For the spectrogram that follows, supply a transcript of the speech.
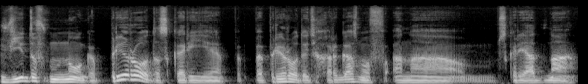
Видов много. Природа, скорее, природа этих оргазмов, она скорее одна.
